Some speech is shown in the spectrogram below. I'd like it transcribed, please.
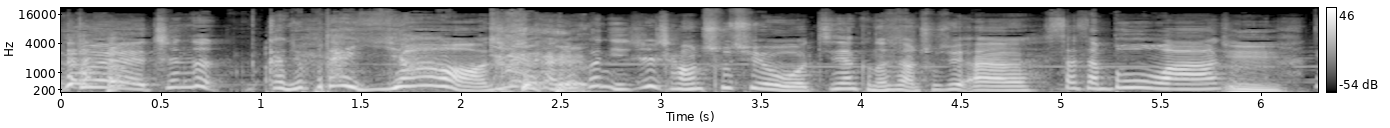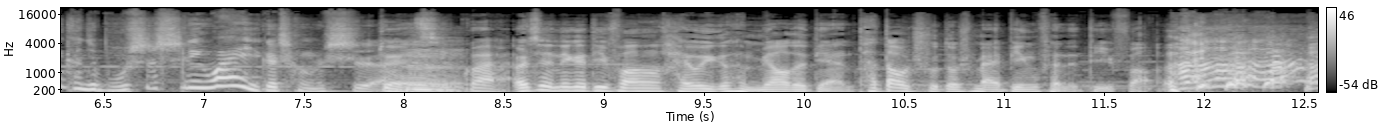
对，真的感觉不太一样，就是感觉和你日常出去，我今天可能想出去呃散散步啊，就嗯你感觉不是是另外一个城市，对很奇怪。而且那个地方还有一个很妙的点，它到处都是卖冰粉的地方。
